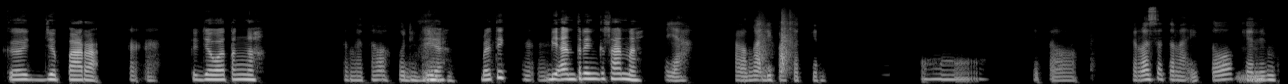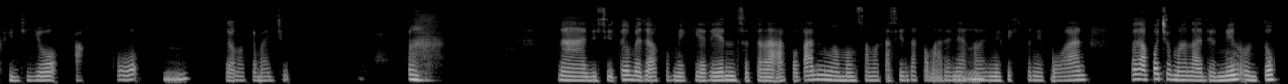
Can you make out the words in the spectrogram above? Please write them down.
Ke Jepara. Uh -uh. Ke Jawa Tengah. Enggak tahu aku di mana. Iya. Berarti uh -uh. dianterin ke sana. Iya. Kalau nggak dipaketin. Oh. Gitu. Terus setelah itu hmm. kirim video aku hmm. yang pakai baju. Nah, di situ baru aku mikirin setelah aku kan ngomong sama Kak Sinta kemarin ya kalau ini fix penipuan, terus aku cuma ladenin untuk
